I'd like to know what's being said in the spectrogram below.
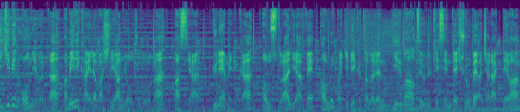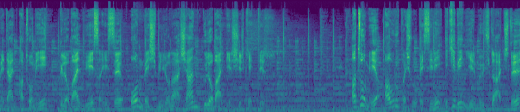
...2010 yılında Amerika ile başlayan yolculuğuna Asya, Güney Amerika, Avustralya ve Avrupa gibi kıtaların 26 ülkesinde şube açarak devam eden Atomi, global üye sayısı 15 milyonu aşan global bir şirkettir. Atomi Avrupa şubesini 2023'te açtı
